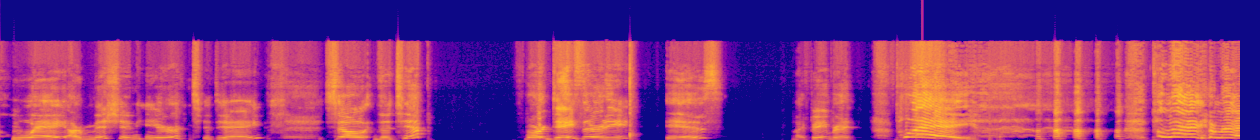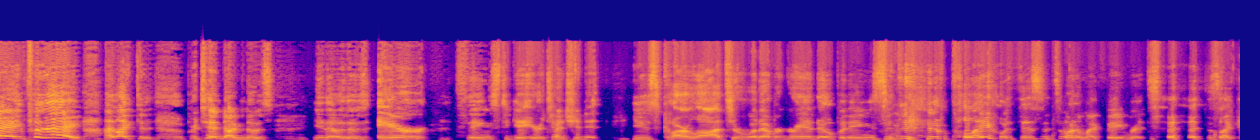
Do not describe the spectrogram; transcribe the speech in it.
way, our mission here today. So, the tip for day 30 is my favorite play. play, hooray, play. I like to pretend I'm those, you know, those air things to get your attention at used car lots or whatever grand openings and play with this. It's one of my favorites. it's like,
